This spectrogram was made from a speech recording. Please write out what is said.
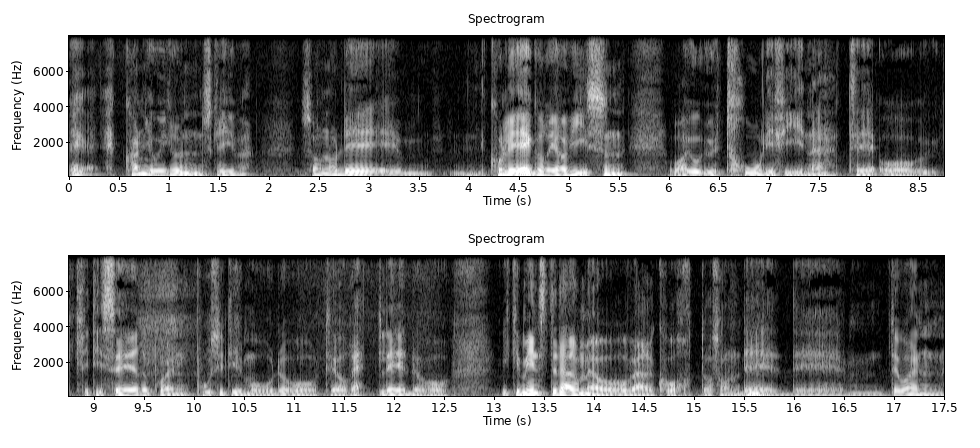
jeg, jeg kan jo i grunnen skrive. Sånn, og det Kolleger i avisen var jo utrolig fine til å kritisere på en positiv måte, og til å rettlede, og ikke minst det der med å, å være kort og sånn. Det, det, det, var en,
